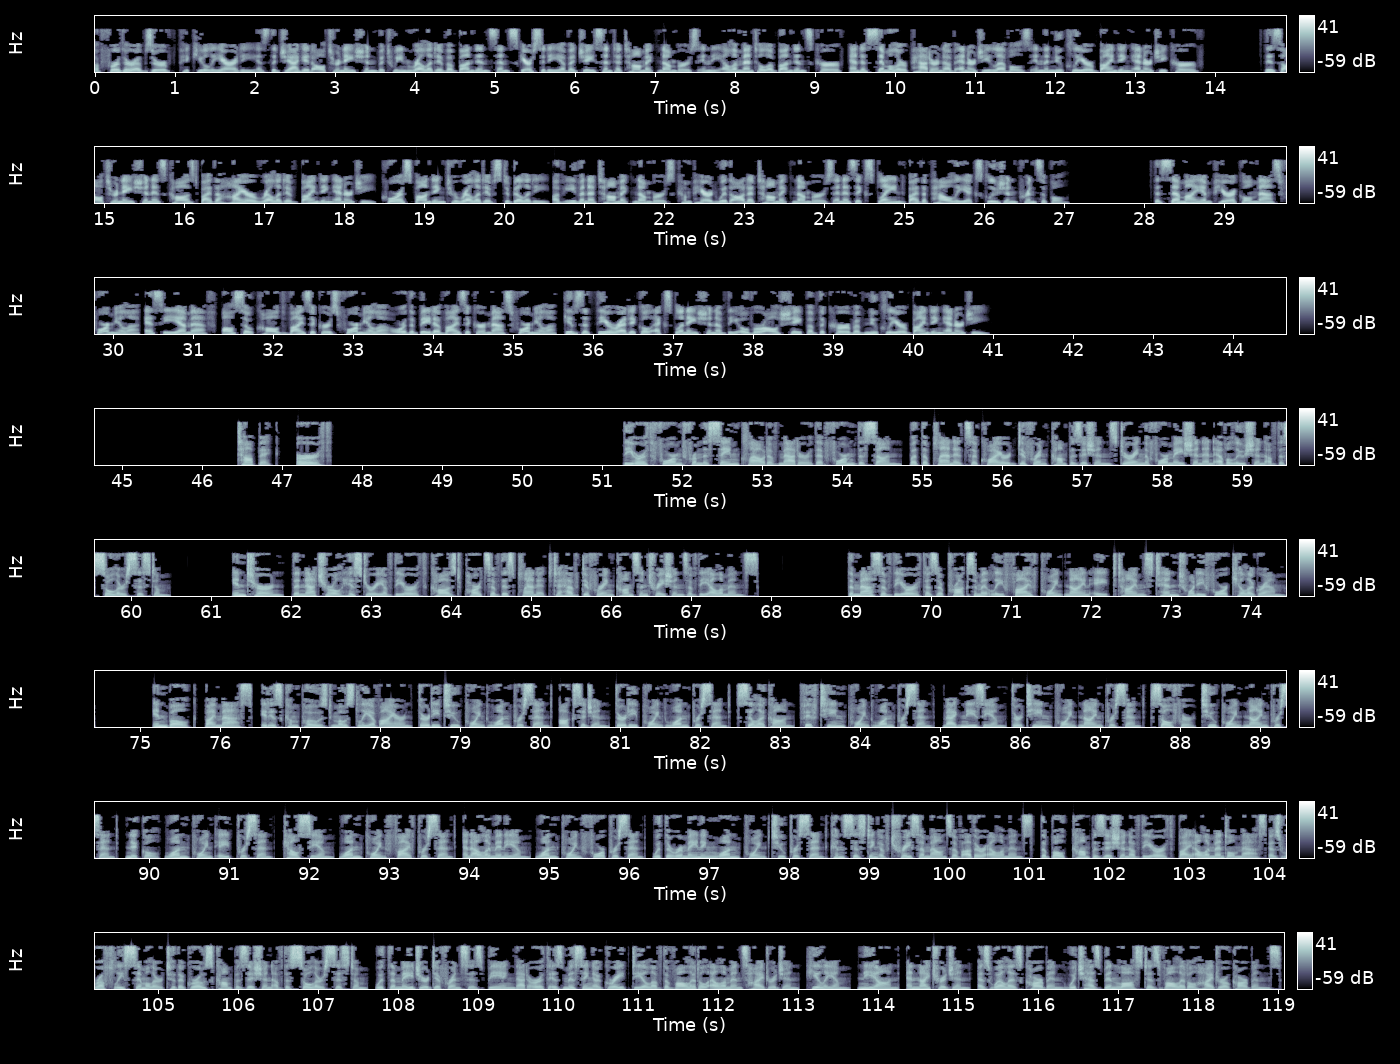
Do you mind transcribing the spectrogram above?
A further observed peculiarity is the jagged alternation between relative abundance and scarcity of adjacent atomic numbers in the elemental abundance curve, and a similar pattern of energy levels in the nuclear binding energy curve. This alternation is caused by the higher relative binding energy corresponding to relative stability of even atomic numbers compared with odd atomic numbers and is explained by the Pauli exclusion principle. The semi-empirical mass formula SEMF, also called Weizsäcker's formula or the Bethe-Weizsäcker mass formula, gives a theoretical explanation of the overall shape of the curve of nuclear binding energy. Earth The Earth formed from the same cloud of matter that formed the Sun, but the planets acquired different compositions during the formation and evolution of the Solar System. In turn, the natural history of the Earth caused parts of this planet to have differing concentrations of the elements. The mass of the Earth is approximately 5.98 times 1024 kg. In bulk, by mass, it is composed mostly of iron 32.1%, oxygen 30.1%, silicon 15.1%, magnesium 13.9%, sulfur 2.9%, nickel 1.8%, calcium 1.5%, and aluminium 1.4%, with the remaining 1.2% consisting of trace amounts of other elements. The bulk composition of the Earth by elemental mass is roughly similar to the gross composition of the Solar System, with the major differences being that Earth is missing a great deal of the volatile elements hydrogen, helium, neon, and nitrogen, as well as carbon which has been lost as volatile hydrocarbons.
